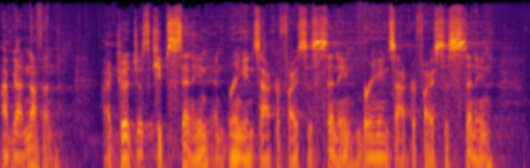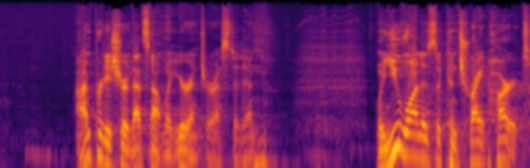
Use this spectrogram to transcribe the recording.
I've got nothing. I could just keep sinning and bringing sacrifices, sinning, bringing sacrifices, sinning. I'm pretty sure that's not what you're interested in. What you want is a contrite heart.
